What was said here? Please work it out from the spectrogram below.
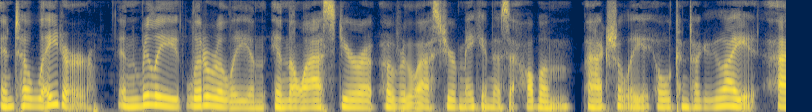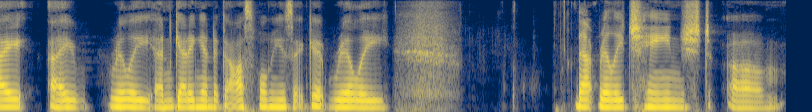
until later. And really, literally, in, in the last year, over the last year of making this album, actually, Old Kentucky Light, I, I really, and getting into gospel music, it really, that really changed. Um,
